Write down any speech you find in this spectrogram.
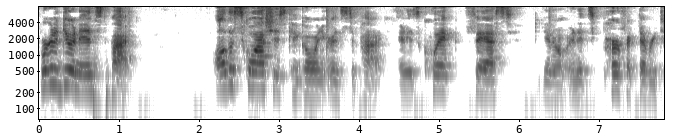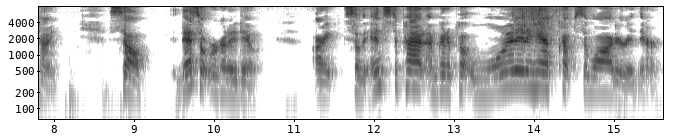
We're going to do an Instapot. All the squashes can go in your Instapot. And it's quick, fast, you know, and it's perfect every time. So that's what we're going to do. All right, so the Instapot, I'm going to put one and a half cups of water in there.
